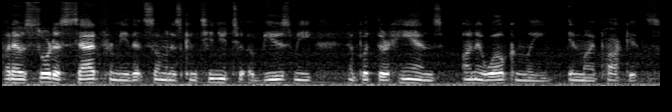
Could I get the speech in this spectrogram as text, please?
But I was sort of sad for me that someone has continued to abuse me and put their hands unwelcomely in my pockets.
